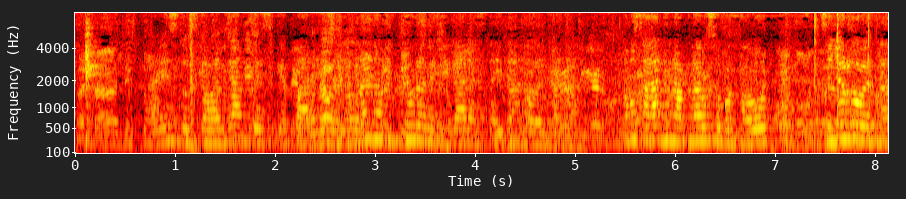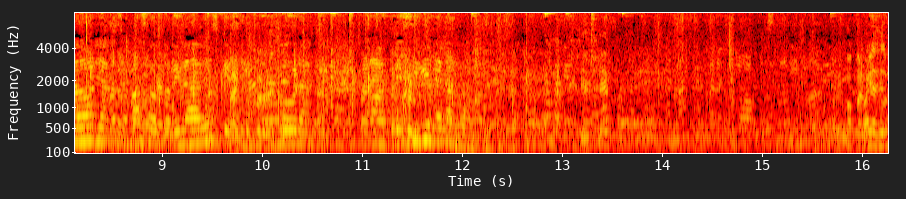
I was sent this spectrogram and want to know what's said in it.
a estos cabalgantes que parten la gran aventura de llegar hasta Hidalgo del Parral. Vamos a darle un aplauso, por favor, al señor gobernador y a las demás autoridades que se incorporan para presidir el arranque. ¿Cuál es el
